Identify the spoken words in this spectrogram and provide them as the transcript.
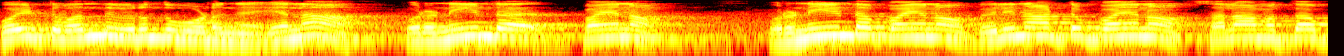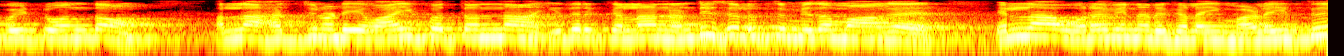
போயிட்டு வந்து விருந்து போடுங்க. ஏன்னா ஒரு நீண்ட பயணம். ஒரு நீண்ட பயணம் வெளிநாட்டு பயணம் சலாமத்தாக போயிட்டு வந்தோம். அல்லாஹ் ஹஜ்ஜினுடைய வாய்ப்பை தந்தான் இதற்கெல்லாம் நன்றி செலுத்தும் விதமாக எல்லா உறவினர்களையும் அழைத்து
